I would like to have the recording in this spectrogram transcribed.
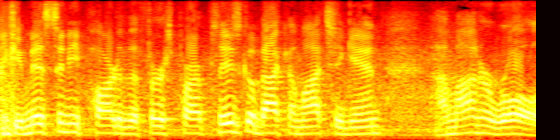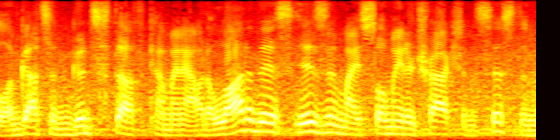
If you missed any part of the first part, please go back and watch again. I'm on a roll. I've got some good stuff coming out. A lot of this is in my Soulmate Attraction system.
